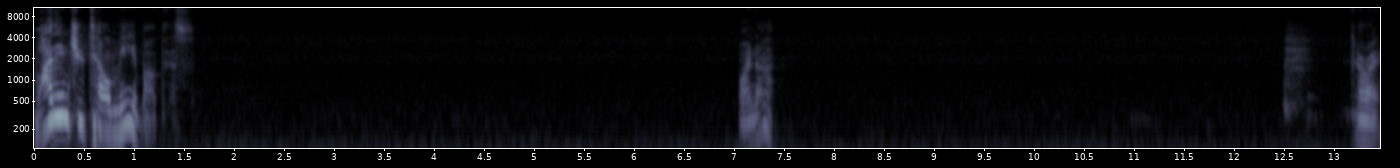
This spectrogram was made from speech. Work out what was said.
Why didn't you tell me about this? Why not? All right.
